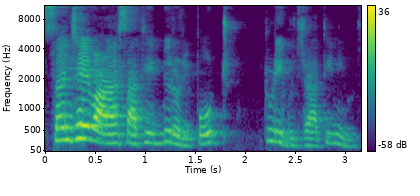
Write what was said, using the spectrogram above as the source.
સંજય વાળા સાથે bureau report, today Gujarati news.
